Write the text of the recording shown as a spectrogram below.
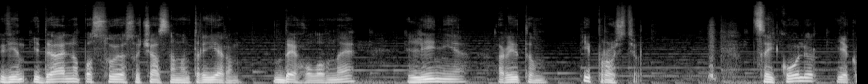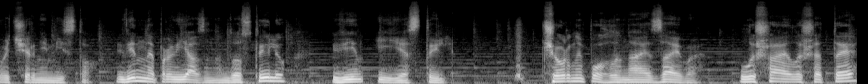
Він ідеально пасує сучасним інтер'єрам, де головне лінія, ритм і простір. Цей колір як вечірнє місто. Він не прив'язаний до стилю, він і є стиль. Чорний поглинає зайве, лишає лише те,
